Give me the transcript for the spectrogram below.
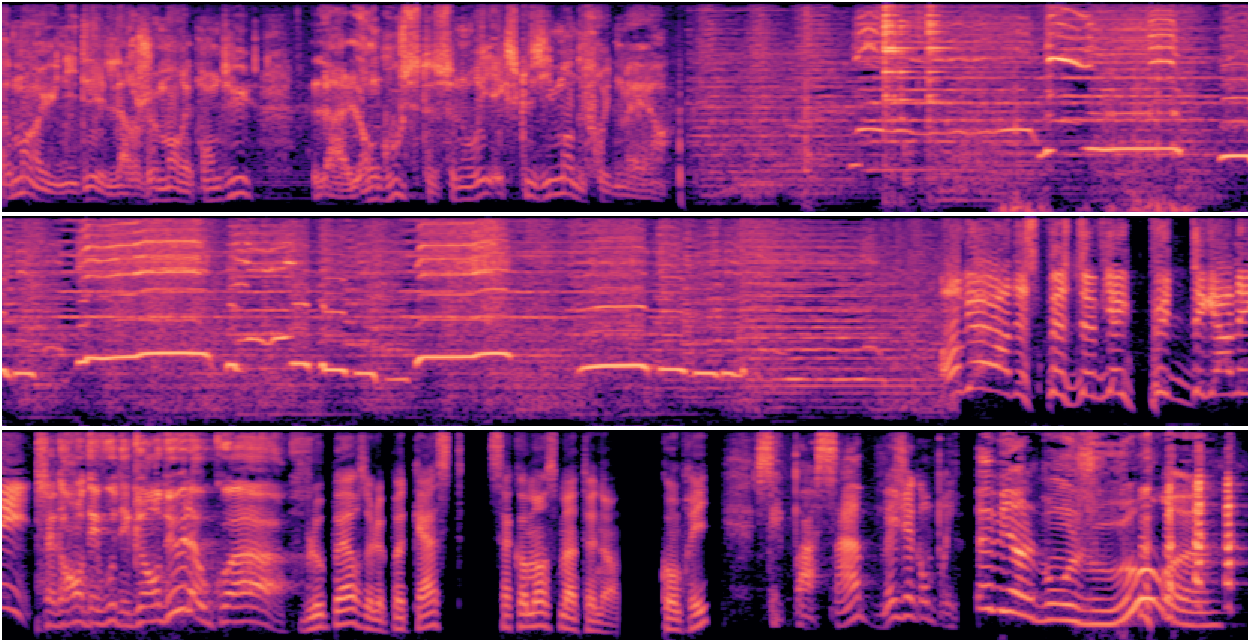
Contrairement à une idée largement répandue, la langouste se nourrit exclusivement de fruits de mer. En garde, espèce de vieille pute dégarnie C'est le rendez-vous des glandules, là, ou quoi? Bloopers, le podcast, ça commence maintenant. Compris? C'est pas simple, mais j'ai compris. Eh bien, le bonjour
